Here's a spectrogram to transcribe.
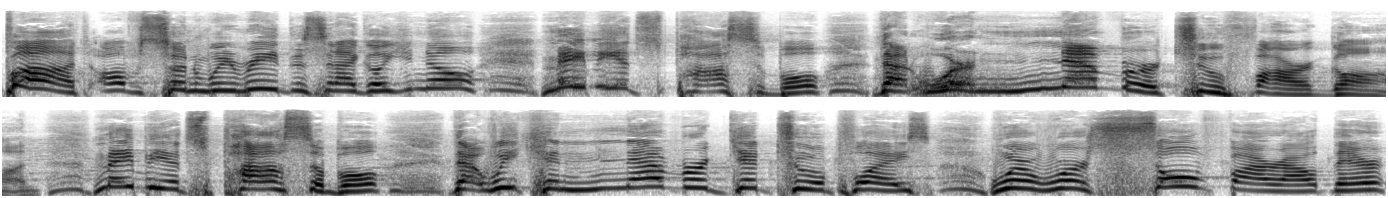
But all of a sudden we read this and I go, you know, maybe it's possible that we're never too far gone. Maybe it's possible that we can never get to a place where we're so far out there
